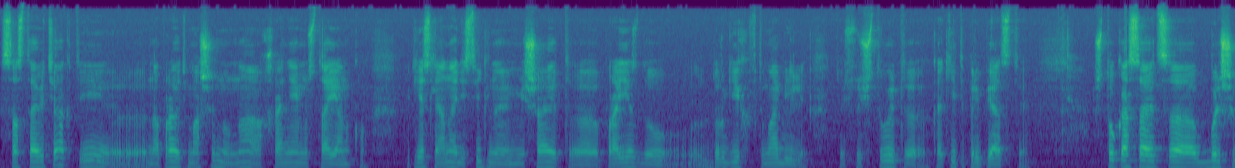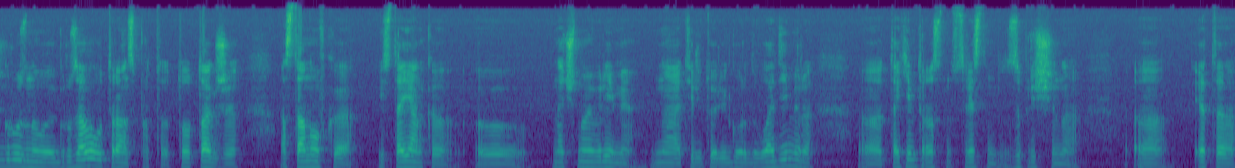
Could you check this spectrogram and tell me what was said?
составить акт и э, направить машину на охраняемую стоянку, если она действительно мешает э, проезду других автомобилей, то есть существуют э, какие-то препятствия. Что касается большегрузного и грузового транспорта, то также остановка и стоянка в ночное время на территории города Владимира таким транспортным средством запрещена. Э, Эта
